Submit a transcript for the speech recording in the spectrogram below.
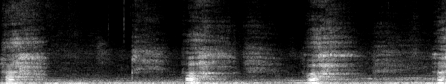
はあ。はあ。はあ。は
